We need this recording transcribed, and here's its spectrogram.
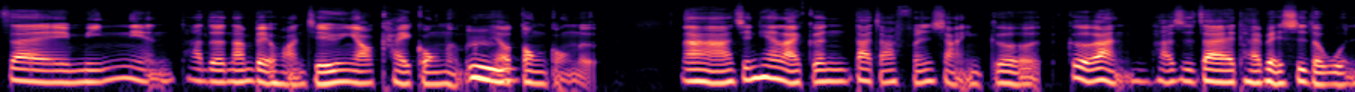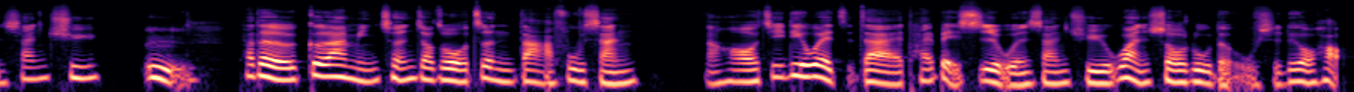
在明年它的南北环捷运要开工了嘛，嗯要动工了。那今天来跟大家分享一个个案，它是在台北市的文山区，嗯它的个案名称叫做正大富山，然后基地位置在台北市文山区万寿路的五十六号，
